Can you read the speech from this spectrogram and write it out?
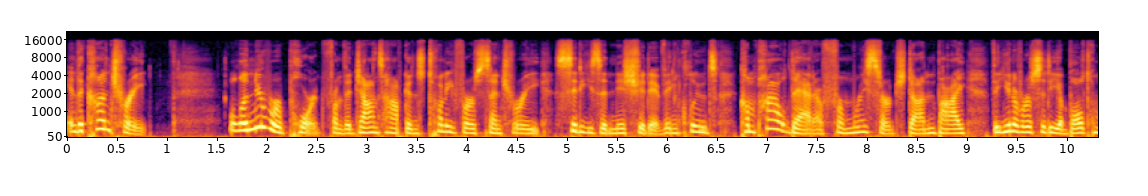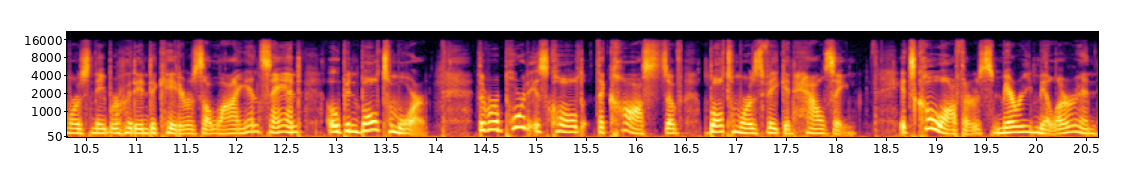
in the country. Well, a new report from the Johns Hopkins 21st Century Cities Initiative includes compiled data from research done by the University of Baltimore's Neighborhood Indicators Alliance and Open Baltimore. The report is called The Costs of Baltimore's Vacant Housing. Its co authors, Mary Miller and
